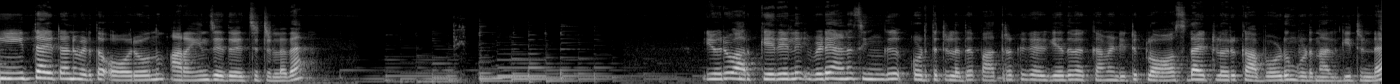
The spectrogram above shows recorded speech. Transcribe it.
നീറ്റായിട്ടാണ് ഇവിടുത്തെ ഓരോന്നും അറേഞ്ച് ചെയ്ത് വെച്ചിട്ടുള്ളത്. ഈ ഒരു വർക്ക് ഏരിയയിൽ ഇവിടെയാണ് സിങ്ക് കൊടുത്തിട്ടുള്ളത്. പാത്രമൊക്കെ കഴുകിയത് വെക്കാൻ വേണ്ടിയിട്ട് ക്ലോസ്ഡ് ആയിട്ടുള്ള ഒരു കബോർഡും കൂടെ നൽകിയിട്ടുണ്ട്.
